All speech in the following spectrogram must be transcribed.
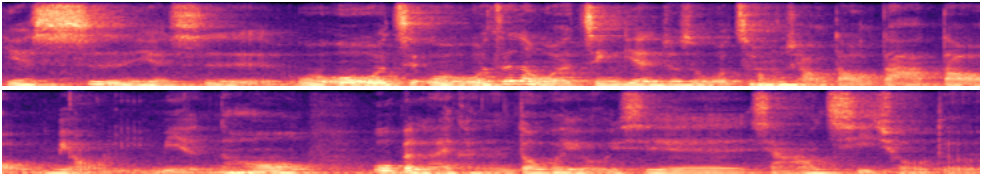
也是也是，我我我我我真的我的经验就是我从小到大到庙里面，然后我本来可能都会有一些想要祈求的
